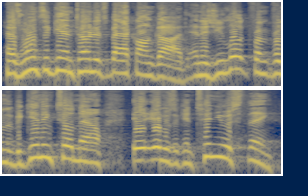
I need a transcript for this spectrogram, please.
has once again turned its back on God. And as you look from, from the beginning till now, it, it was a continuous thing.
